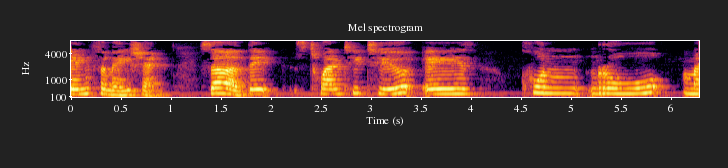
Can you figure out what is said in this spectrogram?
information. So the 22 is คุณรู้ไหม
